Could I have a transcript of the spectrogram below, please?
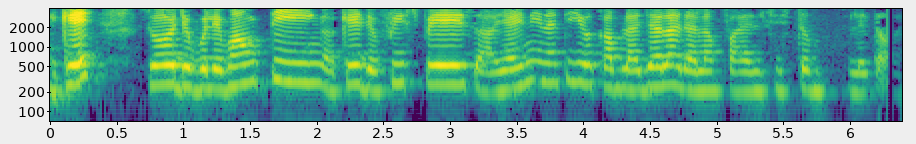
Okay. So dia boleh mounting. Okay. The free space. Uh, yang ini nanti you akan belajar lah dalam file system later on.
